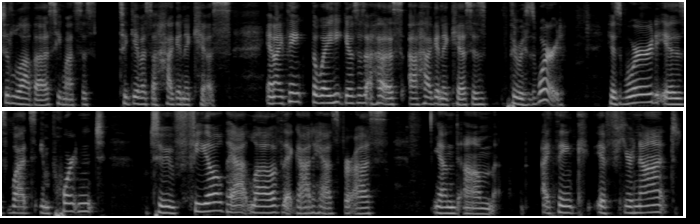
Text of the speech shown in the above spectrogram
to love us. He wants us to give us a hug and a kiss. And I think the way he gives us a, a hug and a kiss is through his word. His word is what's important to feel that love that God has for us. And um, I think if you're not,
